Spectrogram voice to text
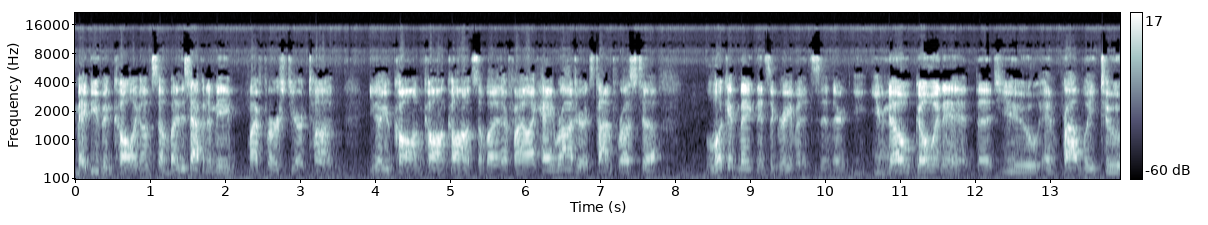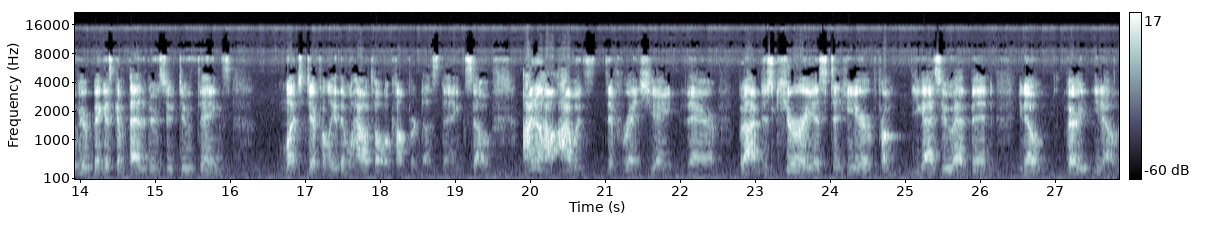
maybe you've been calling on somebody. This happened to me my first year a ton. You know, you're calling, calling, calling somebody, and they're finally like, "Hey, Roger, it's time for us to." look at maintenance agreements and there you, you know going in that you and probably two of your biggest competitors who do things much differently than how total comfort does things so i know how i would differentiate there but i'm just curious to hear from you guys who have been you know very you know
